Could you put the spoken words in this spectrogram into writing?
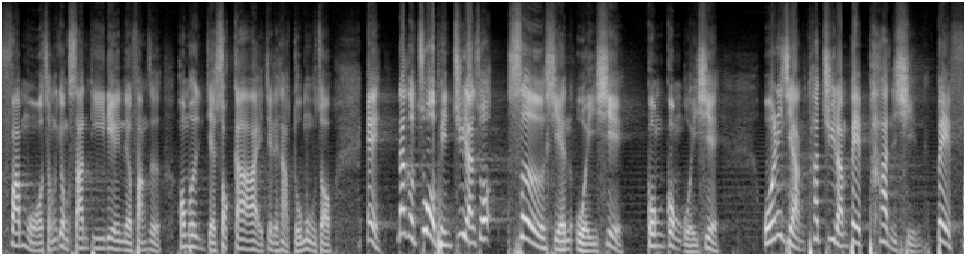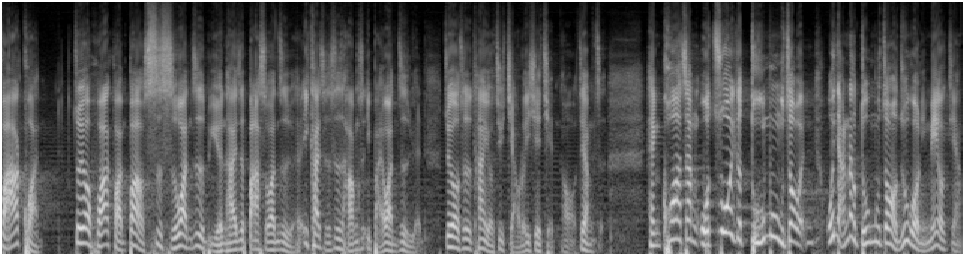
翻模成用三 D 列印的方式，后面也说嘎哎，这里上独木舟，哎，那个作品居然说涉嫌猥亵，公共猥亵，我跟你讲，他居然被判刑，被罚款。最后罚款报四十万日元还是八十万日元？一开始是好像是一百万日元，最后是他有去缴了一些钱哦，这样子很夸张。我做一个独木舟，我讲那个独木舟，如果你没有讲，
